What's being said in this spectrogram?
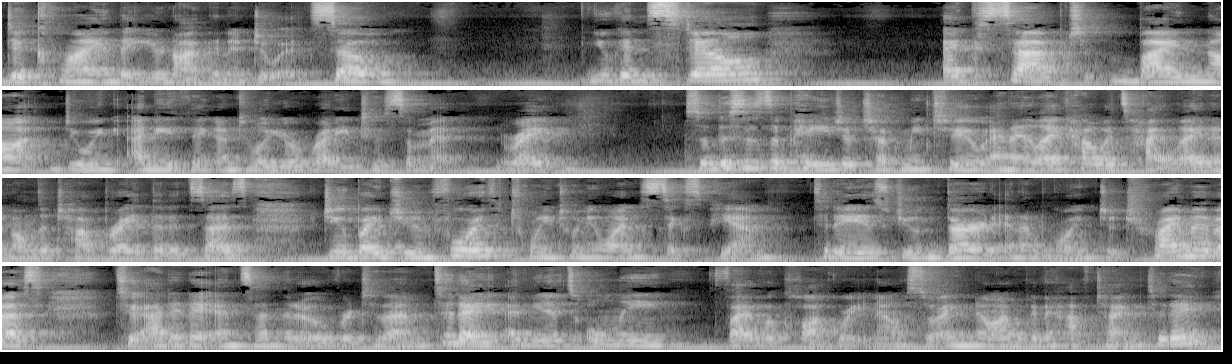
decline that you're not gonna do it. So you can still accept by not doing anything until you're ready to submit, right? So this is the page it took me to, and I like how it's highlighted on the top right that it says due by June 4th, 2021, 6 p.m. Today is June 3rd, and I'm going to try my best to edit it and send it over to them today. I mean, it's only five o'clock right now, so I know I'm gonna have time today.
